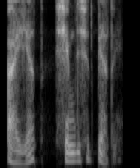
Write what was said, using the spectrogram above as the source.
Аят 75.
